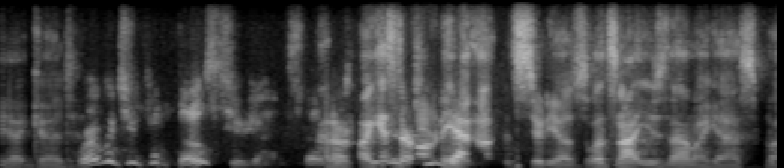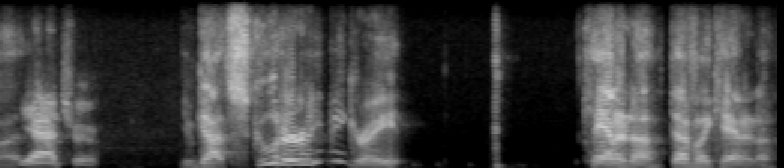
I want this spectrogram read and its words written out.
yeah, good. Where would you put those two guys? though? I don't. I guess They're already at the Studios, so let's not use them. I guess, but Yeah, true. you've got Scooter. He'd be great. Canada, definitely Canada.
